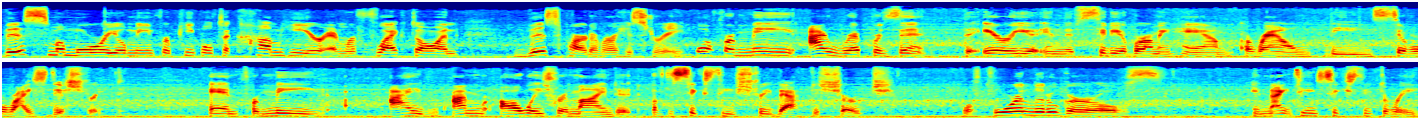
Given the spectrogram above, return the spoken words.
this memorial mean for people to come here and reflect on this part of our history? Well, for me, I represent the area in the city of Birmingham around the Civil Rights District. And for me, I, am always reminded of the 16th Street Baptist Church, where four little girls in 1963,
